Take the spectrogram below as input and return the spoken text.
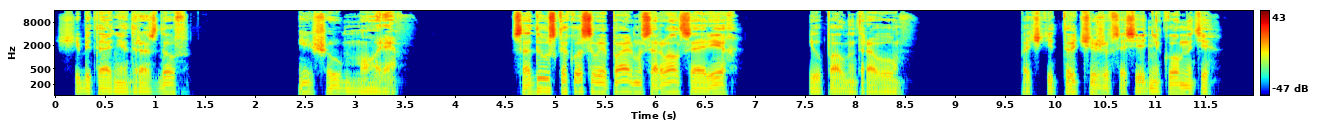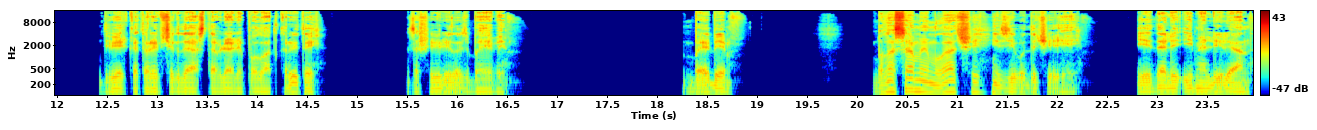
щебетание дроздов и шум моря. В саду с кокосовой пальмы сорвался орех и упал на траву. Почти тотчас же в соседней комнате, дверь которой всегда оставляли полуоткрытой, зашевелилась Бэби. Бэби была самой младшей из его дочерей. Ей дали имя Лилиан,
